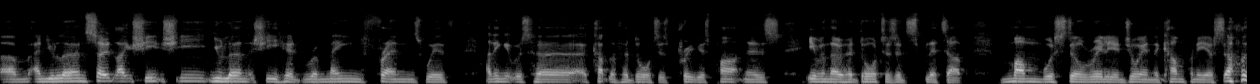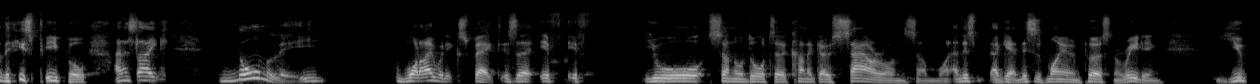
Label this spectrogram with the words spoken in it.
um, and you learn so like she she you learn that she had remained friends with i think it was her a couple of her daughter's previous partners even though her daughters had split up mum was still really enjoying the company of some of these people and it's like normally what i would expect is that if if your son or daughter kind of goes sour on someone and this again this is my own personal reading you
